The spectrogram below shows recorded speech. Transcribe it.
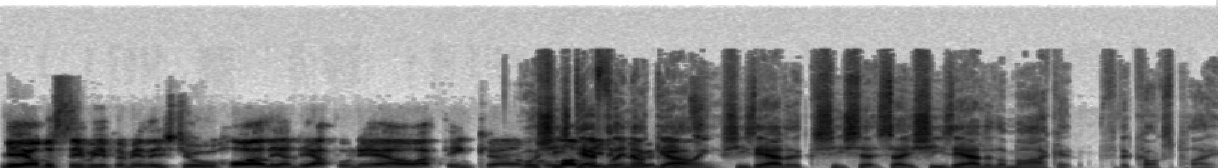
Yeah, obviously we with Amelia's Jewel highly undoubtful now. I think. Um, well, she's definitely not going. She's out of. She, so she's out of the market for the Cox Plate.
